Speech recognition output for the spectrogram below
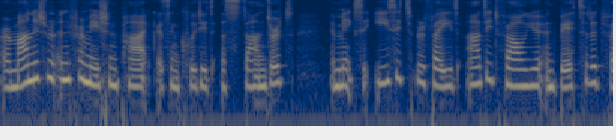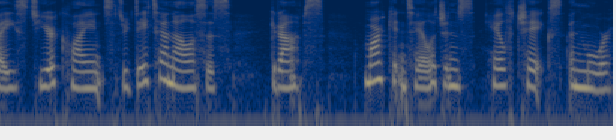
Our management information pack is included as standard it makes it easy to provide added value and better advice to your clients through data analysis, graphs, market intelligence, health checks, and more.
